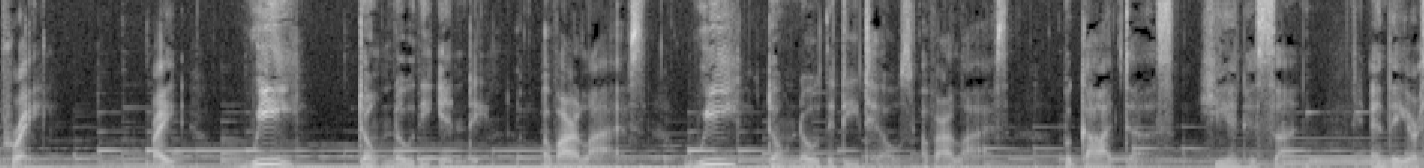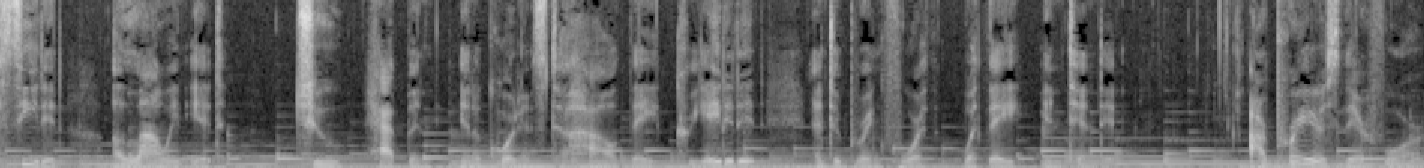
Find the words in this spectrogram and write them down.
pray, right? We don't know the ending of our lives. We don't know the details of our lives, but God does. He and His Son. And they are seated, allowing it to happen in accordance to how they created it and to bring forth what they intended. Our prayers, therefore,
